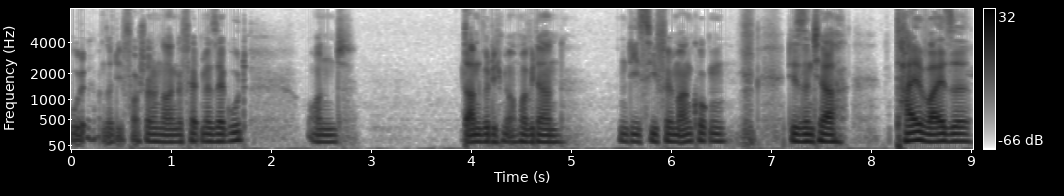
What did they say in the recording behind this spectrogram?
cool. Also die Vorstellung daran gefällt mir sehr gut. Und dann würde ich mir auch mal wieder einen, DC-Film angucken. Die sind ja teilweise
